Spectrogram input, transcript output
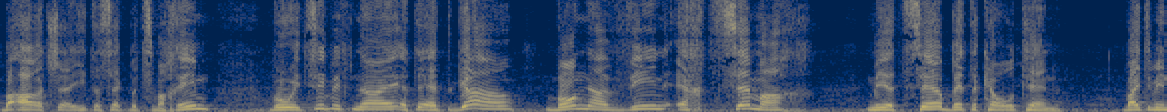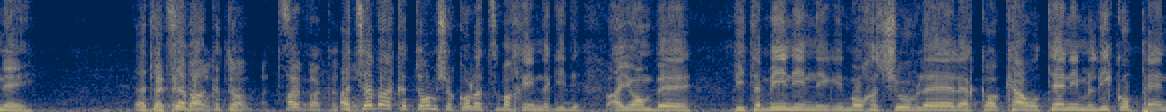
בארץ שהתעסק בצמחים, והוא הציב בפני את האתגר, בואו נבין איך צמח מייצר בטא קרוטן, ויטמין A. את הצבע הכתום. הצבע הכתום. הצבע הכתום של כל הצמחים, נגיד היום בוויטמינים, נגיד מאוד חשוב לקרוטנים, ליקופן,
